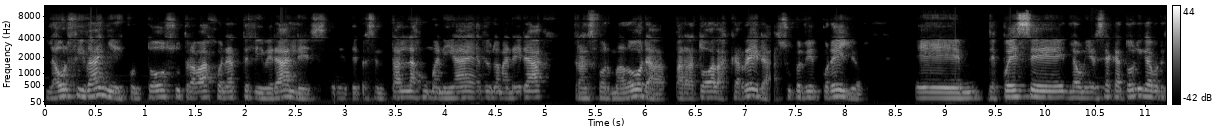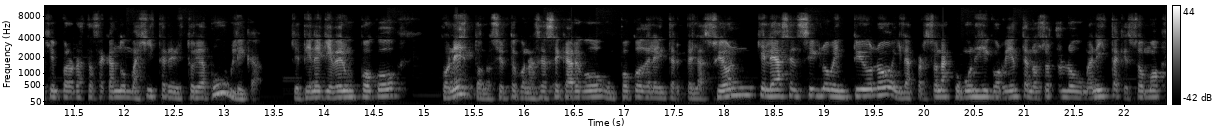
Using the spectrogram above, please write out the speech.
La Olfi Ibáñez, con todo su trabajo en artes liberales, eh, de presentar las humanidades de una manera transformadora para todas las carreras, súper bien por ellos. Eh, después, eh, la Universidad Católica, por ejemplo, ahora está sacando un magíster en historia pública, que tiene que ver un poco con esto, ¿no es cierto? Con hacerse cargo un poco de la interpelación que le hace el siglo XXI y las personas comunes y corrientes, nosotros los humanistas, que somos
